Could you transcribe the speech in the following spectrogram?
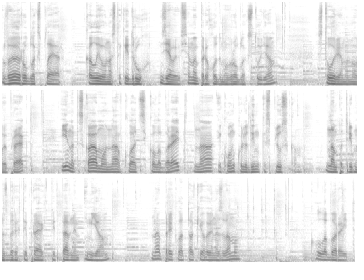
в Roblox Player. Коли у нас такий друг з'явився, ми переходимо в Roblox Studio, створюємо новий проект і натискаємо на вкладці Collaborate на іконку людинки з плюском. Нам потрібно зберегти проект під певним ім'ям. Наприклад, так його і назвемо Collaborate.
